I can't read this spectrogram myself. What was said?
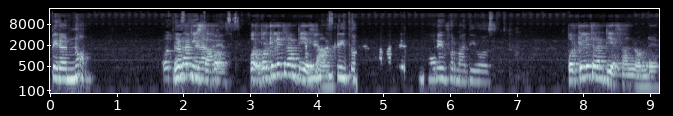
pero no. Otra pista, ¿por, qué letra empieza? escrito, aparte de informativos. ¿Por qué letra empieza el nombre?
